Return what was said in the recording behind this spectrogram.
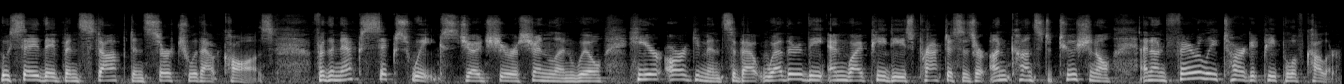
who say they've been stopped and searched without cause. For the next six weeks, Judge Shira Scheindlin will hear arguments about whether the NYPD's practices are unconstitutional and unfairly target people of color.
